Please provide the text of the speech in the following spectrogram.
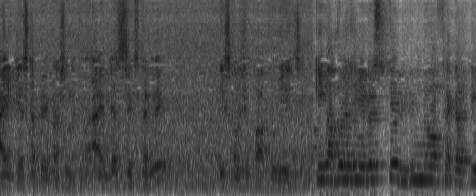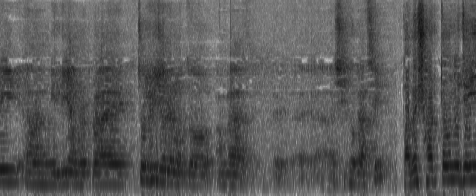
আইএল টেস্টটা প্রিপারেশন নিতে হবে। আইএল টেস্ট সিক্স থাকলে স্কলারশিপ বিভিন্ন ফ্যাকাল্টি মিলিয়ে আমরা প্রায় চল্লিশ জনের মতো আমরা শিক্ষক আছি। তবে শর্ত অনুযায়ী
